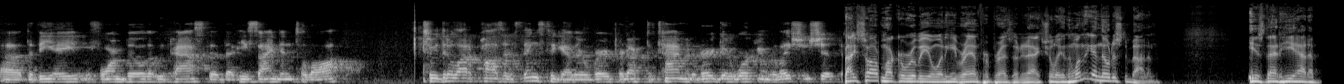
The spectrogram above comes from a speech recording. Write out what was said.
uh, the VA reform bill that we passed that, that he signed into law. So we did a lot of positive things together, a very productive time and a very good working relationship. I saw Marco Rubio when he ran for president, actually. And the one thing I noticed about him is that he had a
